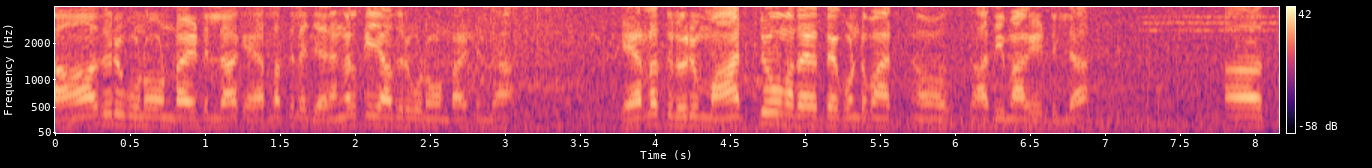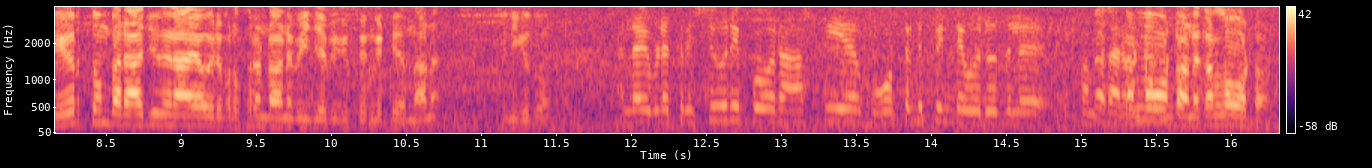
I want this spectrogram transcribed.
യാതൊരു ഗുണവും ഉണ്ടായിട്ടില്ല. കേരളത്തിലെ ജനങ്ങൾക്ക് യാതൊരു ഗുണവും ഉണ്ടായിട്ടില്ല. കേരളത്തിലൊരു മാറ്റവും അദ്ദേഹത്തെ കൊണ്ട് മാറ്റ സാധ്യമാകിയിട്ടില്ല. തീർത്തും പരാജിതനായ ഒരു പ്രസിഡന്റാണ് ബി ജെ പിക്ക് ഇപ്പം കിട്ടിയതെന്നാണ് എനിക്ക് തോന്നുന്നത്. അല്ല ഇവിടെ തൃശ്ശൂർ ഇപ്പോൾ രാഷ്ട്രീയ വോട്ടെടുപ്പിന്റെ ഒരു ഇതിൽ കള്ളവോട്ടാണ് കള്ളവോട്ടാണ്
